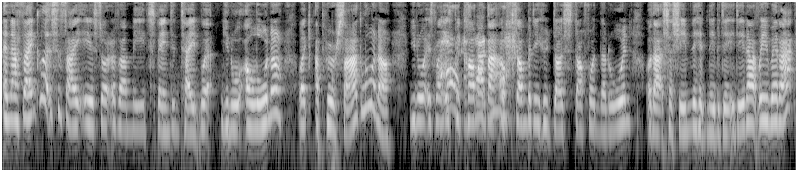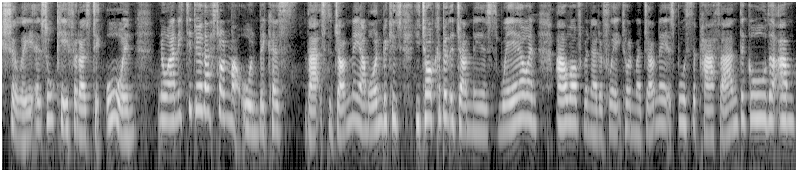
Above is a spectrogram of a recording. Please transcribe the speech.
and I think that society is sort of a made spending time with, you know, a loner, like a poor sad loner. You know, it's like oh, it's become a bit of somebody who does stuff on their own. Oh, that's a shame they had nobody day to do that way. Where actually, it's okay for us to own. No, I need to do this on my own because that's the journey I'm on because you talk about the journey as well and I love when I reflect on my journey. It's both the path and the goal that I'm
